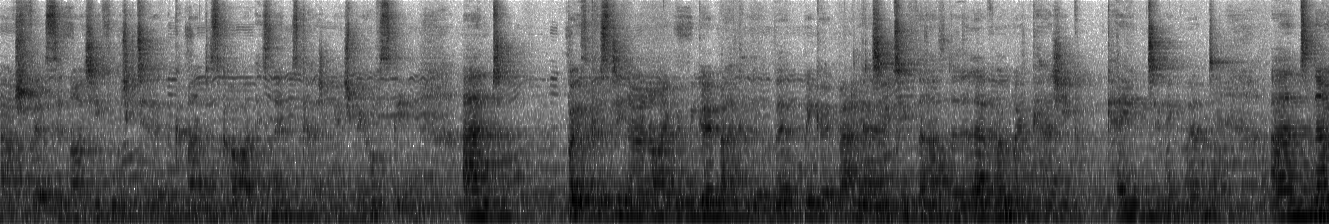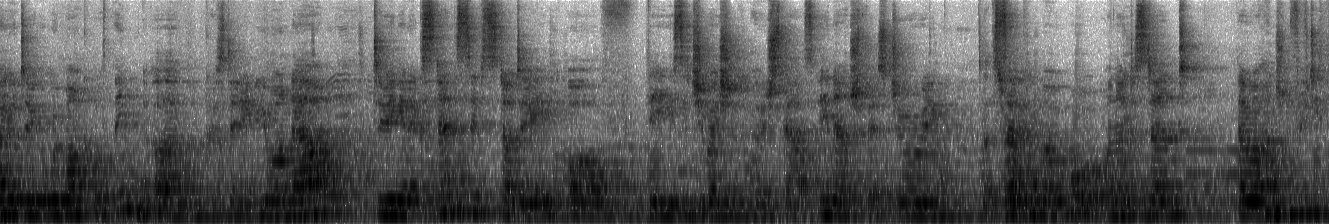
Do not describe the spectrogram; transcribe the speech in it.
Auschwitz in 1942 in the commander's car and his name is Kazimierz Piechowski and both Christina and I, we, we go back a little bit, we go back Yeah. to 2011 when Kazik came to England and now you're doing a remarkable thing, um, Christina. You are now doing an extensive study of the situation of Polish Scouts in Auschwitz during the That's Second World War. And I understand there were 150,000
